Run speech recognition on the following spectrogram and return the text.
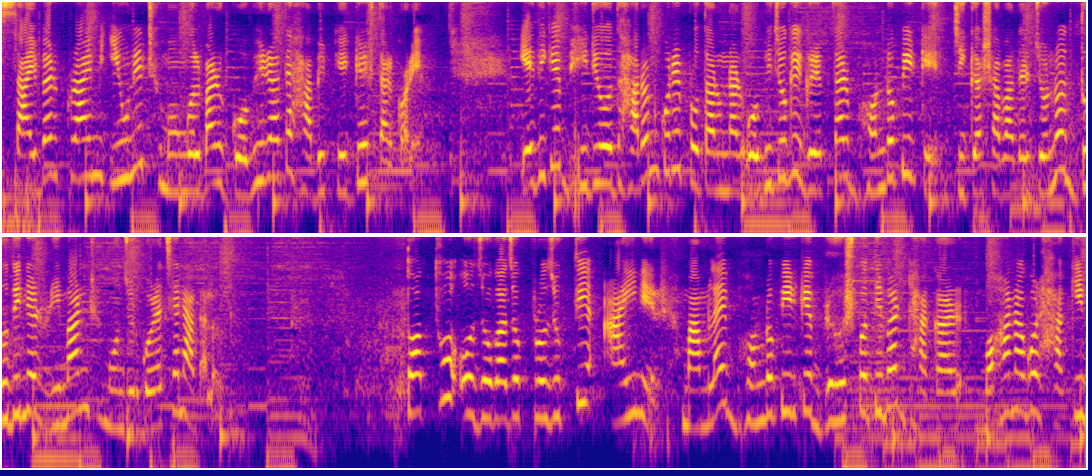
সাইবার ক্রাইম ইউনিট মঙ্গলবার গভীর রাতে হাবিবকে গ্রেফতার করে। এদিকে ভিডিও ধারণ করে প্রতারণার অভিযোগে গ্রেপ্তার ভণ্ডপীরকে জিজ্ঞাসাবাদের জন্য দুদিনের রিমান্ড মঞ্জুর করেছেন আদালত। তথ্য ও যোগাযোগ প্রযুক্তি আইনের মামলায় ভণ্ডপীরকে বৃহস্পতিবার ঢাকার মহানগর হাকিম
